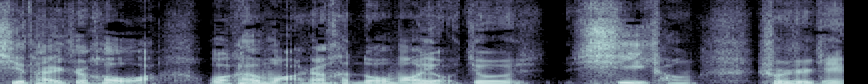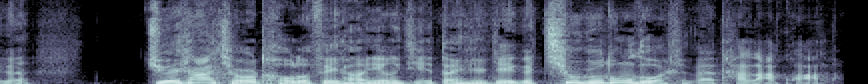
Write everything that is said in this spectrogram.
奇才之后啊，我看网上很多网友就戏称，说是这个绝杀球投的非常硬气，但是这个庆祝动作实在太拉胯了。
